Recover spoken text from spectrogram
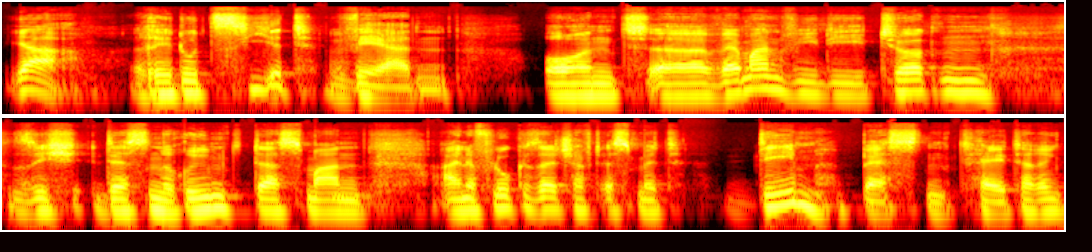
ja reduziert werden. Und äh, wenn man wie die Türken sich dessen rühmt, dass man eine Fluggesellschaft ist mit dem besten Catering,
